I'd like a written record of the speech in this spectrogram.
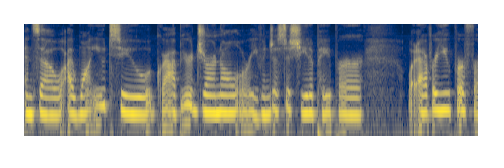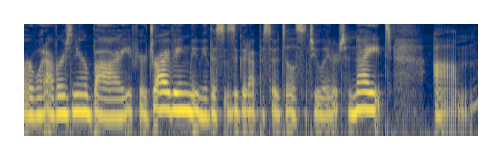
And so I want you to grab your journal or even just a sheet of paper, whatever you prefer, whatever's nearby. If you're driving, maybe this is a good episode to listen to later tonight. Um,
